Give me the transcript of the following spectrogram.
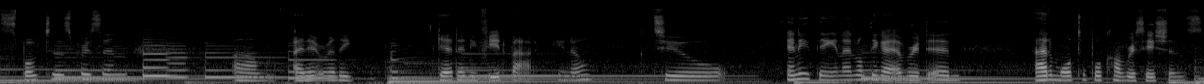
spoke to this person, um, I didn't really get any feedback, you know, to anything, and I don't think I ever did. I had multiple conversations,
